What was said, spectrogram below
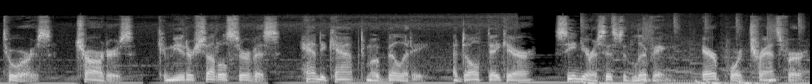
tours, charters, commuter shuttle service, handicapped mobility, adult daycare, senior assisted living, airport transfer,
